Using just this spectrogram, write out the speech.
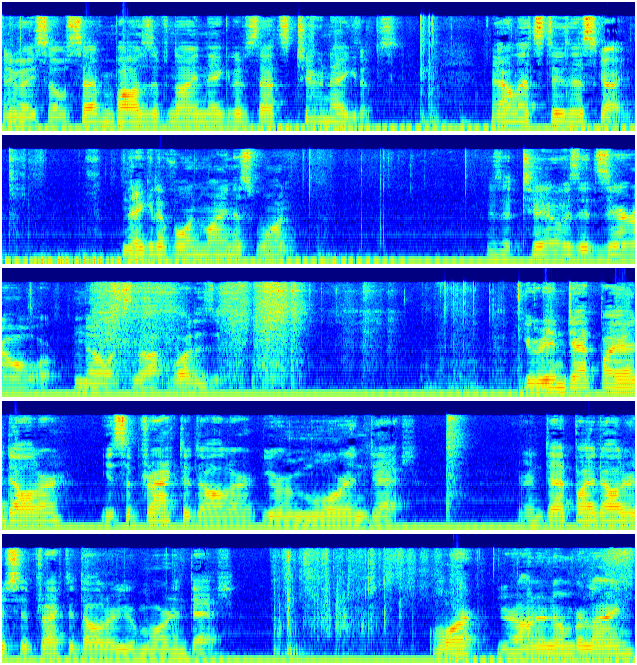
Anyway, so 7 positive, 9 negatives, that's 2 negatives. Now let's do this guy. Negative 1 minus 1. Is it 2? Is it 0? Or, no, it's not. What is it? You're in debt by a dollar. You subtract a dollar. You're more in debt. You're in debt by a dollar. You subtract a dollar. You're more in debt. Or you're on a number line.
